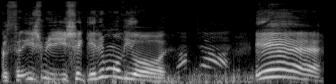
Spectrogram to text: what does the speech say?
Kız sen iş mi işe gelin mi oluyor? Ne yapacaksın? Ee.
